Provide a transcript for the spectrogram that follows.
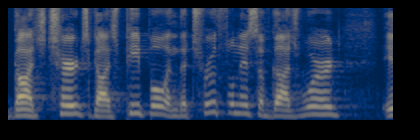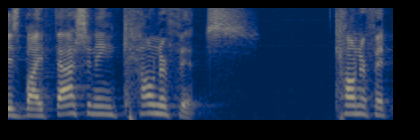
God's church, God's people, and the truthfulness of God's word is by fashioning counterfeits. Counterfeit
